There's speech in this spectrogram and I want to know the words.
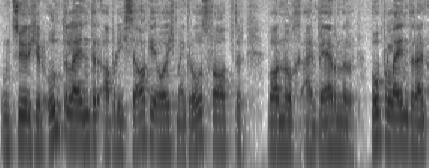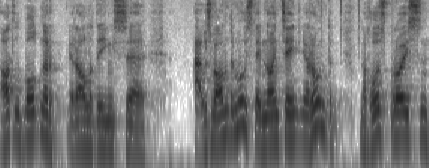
und Zürcher Unterländer, aber ich sage euch, mein Großvater war noch ein Berner Oberländer, ein Adelbodner, der allerdings äh, auswandern musste im 19. Jahrhundert nach Ostpreußen,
